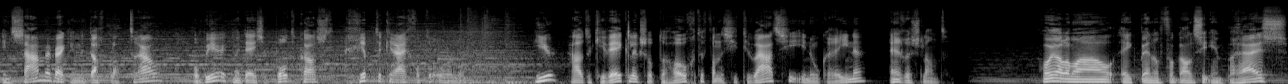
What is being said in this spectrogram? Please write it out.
In samenwerking met Dagblad Trouw probeer ik met deze podcast grip te krijgen op de oorlog. Hier houd ik je wekelijks op de hoogte van de situatie in Oekraïne en Rusland. Hoi allemaal, ik ben op vakantie in Parijs.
